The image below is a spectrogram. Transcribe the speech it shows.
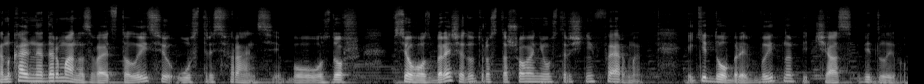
Канкаль не дарма називають столицею устриць Франції, бо уздовж всього узбережжя тут розташовані устричні ферми, які добре видно під час відливу.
